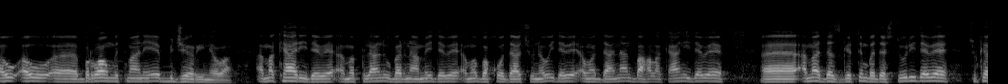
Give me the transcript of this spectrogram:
ئەو ئەو بڕوا و متمانەیە بگێڕینەوە، ئەمە کاری دەوێ، ئەمە پلان و بەرنامەی دەوێ، ئەمە بەخۆداچوونەوەی دەوێ، ئەمە دانان بە هەڵەکانی دەوێ، ئەمە دەستگرتن بە دەستوری دەوێ، چونکە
